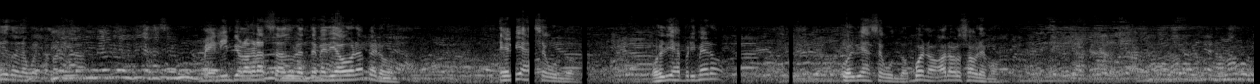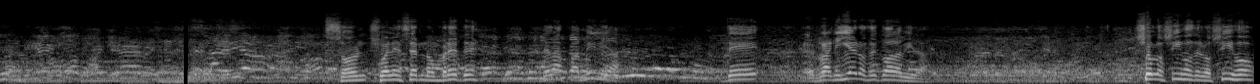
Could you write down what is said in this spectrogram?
y doy la vuelta para arriba. Me limpio la grasa durante media hora, pero el viaje segundo. O el viaje primero o el viaje segundo. Bueno, ahora lo sabremos. Son, suelen ser nombretes de la familia de ranilleros de toda la vida. Son los hijos de los hijos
